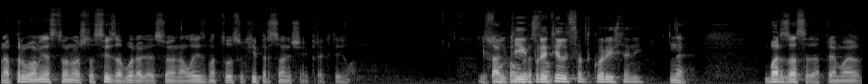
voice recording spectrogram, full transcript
na prvom mjestu ono što svi zaboravljaju svojom analizma, to su hipersonični projektili. Jesu li ti projektili sad korišteni? Ne. Bar za sada, prema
